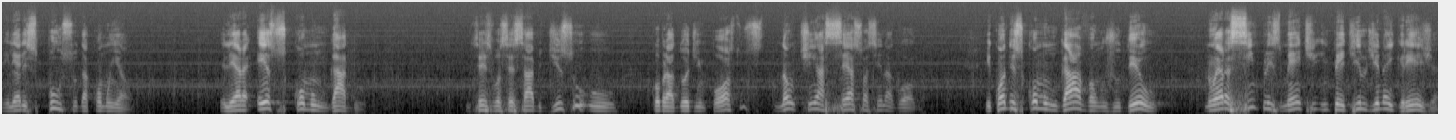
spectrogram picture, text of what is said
Ele era expulso da comunhão. Ele era excomungado. Não sei se você sabe disso, o cobrador de impostos não tinha acesso à sinagoga. E quando excomungava um judeu, não era simplesmente impedi-lo de ir na igreja.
